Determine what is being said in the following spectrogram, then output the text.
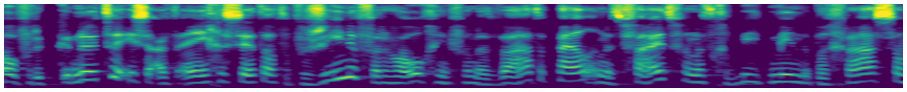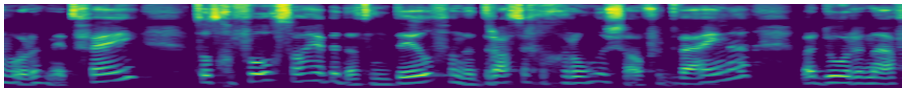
Over de knutten is uiteengezet dat de voorziene verhoging van het waterpeil en het feit van het gebied minder begraasd zal worden met vee, tot gevolg zal hebben dat een deel van de drassige gronden zal verdwijnen, waardoor er naar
